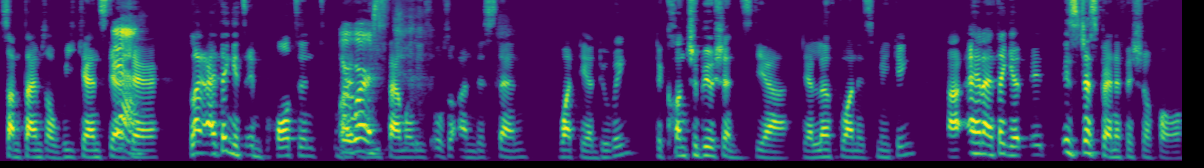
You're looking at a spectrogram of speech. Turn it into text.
Sometimes on weekends they're yeah. there. Like I think it's important or that worse. these families also understand what they're doing, the contributions their, their loved one is making. Uh, and I think it, it is just beneficial for,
